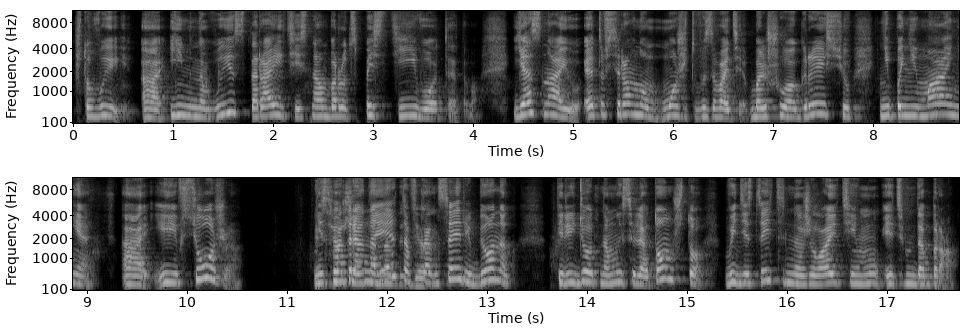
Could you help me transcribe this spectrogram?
что вы а, именно вы стараетесь наоборот спасти его от этого. Я знаю, это все равно может вызывать большую агрессию, непонимание, и все же Несмотря на это, в конце ребенок перейдет на мысль о том, что вы действительно желаете ему этим добра,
